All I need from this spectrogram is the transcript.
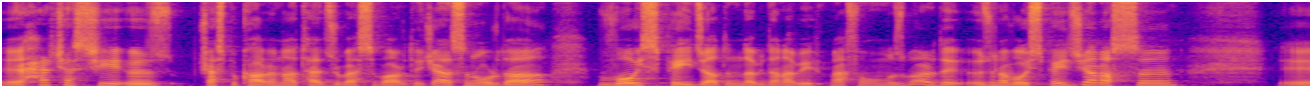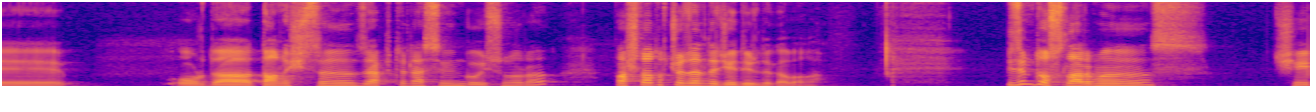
E, hər kəs ki öz kəsb karına təcrübəsi vardı, gəlsin orada voice page adında bir dana bir məfhumumuz vardı. Özünə voice page yaratsın e, orada danışsın, zəbt eləsin, qoysun ora. Başladıq gözəl də gedirdi qabağa. Bizim dostlarımız ki,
